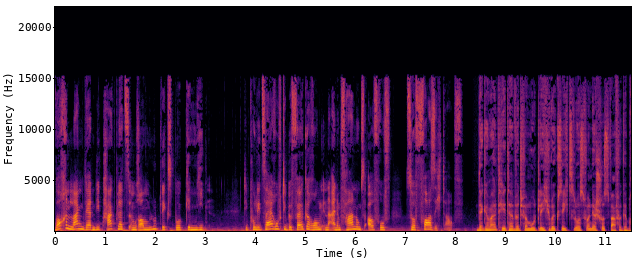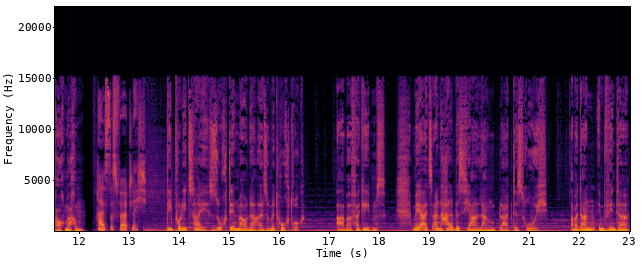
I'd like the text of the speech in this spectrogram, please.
Wochenlang werden die Parkplätze im Raum Ludwigsburg gemieden. Die Polizei ruft die Bevölkerung in einem Fahndungsaufruf zur Vorsicht auf. Der Gewalttäter wird vermutlich rücksichtslos von der Schusswaffe Gebrauch machen. Heißt es wörtlich. Die Polizei sucht den Mörder also mit Hochdruck. Aber vergebens. Mehr als ein halbes Jahr lang bleibt es ruhig. Aber dann, im Winter,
